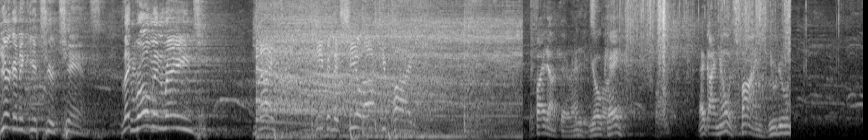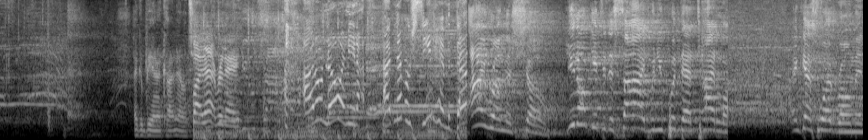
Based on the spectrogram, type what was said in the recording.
You're gonna get your chance. Let Roman Reigns. Tonight, keeping the Shield occupied. fight out there, right? You okay? Like, I know it's fine. You were doing. I could be in a Intercontinental By that, Renee. I don't know. I mean, I- I've never seen him that. I run the show. You don't get to decide when you put that title on. And guess what, Roman?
